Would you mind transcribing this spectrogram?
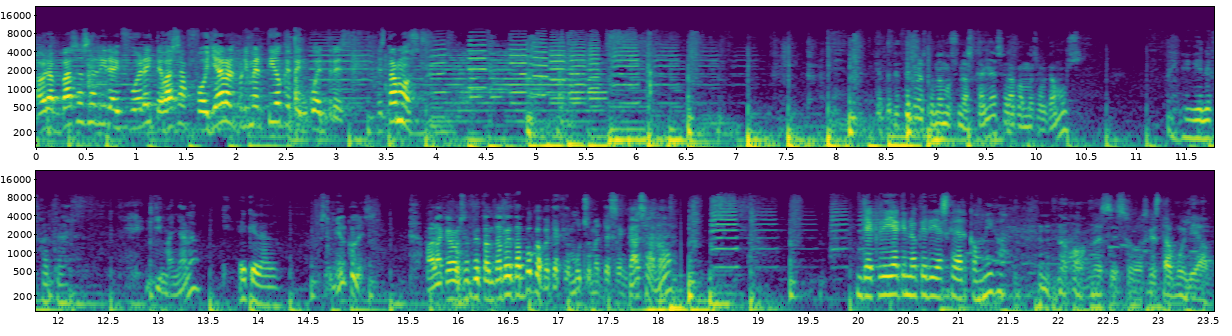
Ahora vas a salir ahí fuera y te vas a follar al primer tío que te encuentres. ¿Estamos? ¿Te apetece que nos tomemos unas cañas ahora cuando salgamos? Me viene fatal. ¿Y mañana? He quedado. Pues el miércoles. Ahora que nos hace tan tarde tampoco apetece mucho meterse en casa, ¿no? Ya creía que no querías quedar conmigo. No, no es eso, es que está muy liado.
